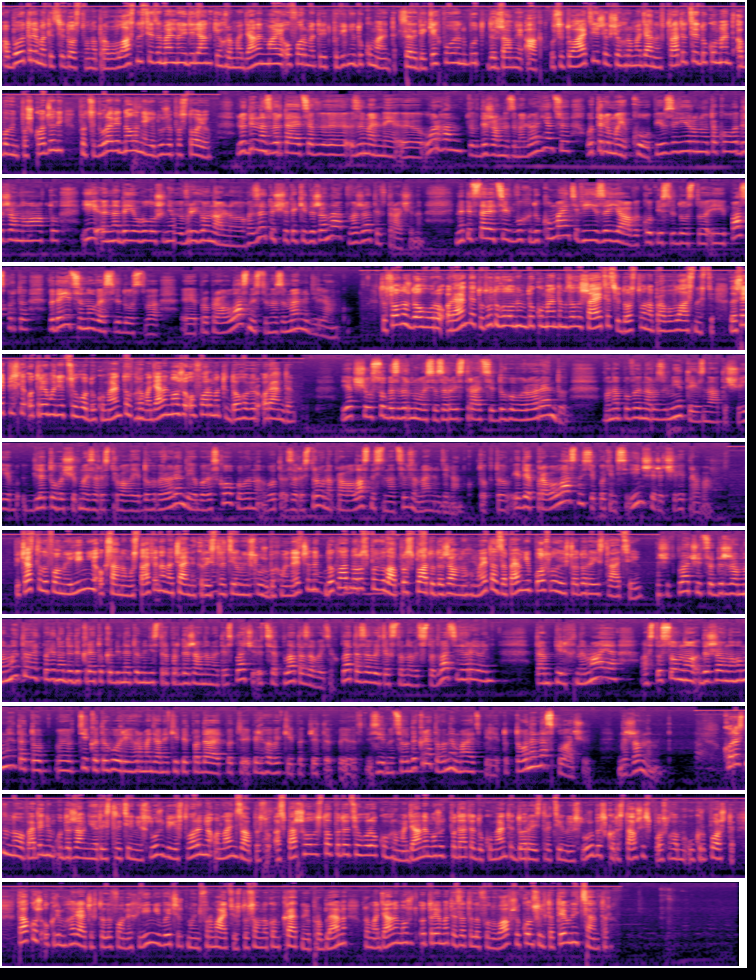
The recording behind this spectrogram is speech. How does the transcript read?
Аби отримати свідоцтво на право власності земельної ділянки, громадянин має оформити відповідні документи, серед яких повинен бути державний акт. У ситуації ж, якщо громадянин втратив цей документ або він пошкоджений, процедура відновлення є дуже простою. Людина звертається в е, земельний е, орган, в Державну земельну агенцію, отримує копію завірену такого державного акту і е, надає оголошення в регіональну газету, що такий державний акт вважати втраченим. На підставі цих двох документів, її заяви, копії свідоцтва і паспорту, видається нове свідоцтво е, про право власності на земельну ділянку. Стосовно ж договору оренди, то тут головним документом залишається свідоцтво на право власності. Лише після отримання цього документу громадянин може оформити договір оренди. Якщо особа звернулася за реєстрацією договору оренду, вона повинна розуміти і знати, що її для того, щоб ми зареєстрували її договір оренди, їй обов'язково повинна бути зареєстрована право власності на цю земельну ділянку. Тобто йде право власності, потім всі інші речові права. Під час телефонної лінії Оксана Мустафіна, начальник реєстраційної служби Хмельниччини, докладно розповіла про сплату державного мита за певні послуги щодо реєстрації. Значить, плачується державне мито відповідно до декрету Кабінету міністра про державне мито, і сплачується плата за витяг. Плата за витяг становить 120 гривень. Там пільг немає. А стосовно державного мита, то е, ті категорії громадян, які підпадають під пільговики під, під, під- згідно цього декрету, вони мають пільги. Тобто вони не сплачують державне мито. Корисним нововведенням у Державній реєстраційній службі є створення онлайн-запису, а з 1 листопада цього року громадяни можуть подати документи до реєстраційної служби, скориставшись послугами Укрпошти. Також, окрім гарячих телефонних ліній, вичерпну інформацію стосовно конкретної проблеми громадяни можуть отримати, зателефонувавши консультативний центр.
